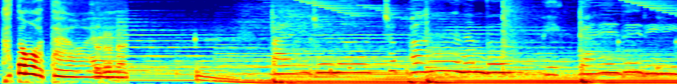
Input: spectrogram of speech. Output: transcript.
갔던 것 같아요. 예. 결혼한 빨주노 초 city.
